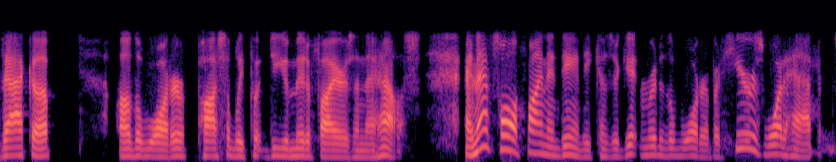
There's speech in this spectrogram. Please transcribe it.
vac up uh, the water, possibly put dehumidifiers in the house. And that's all fine and dandy because they're getting rid of the water. But here's what happens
